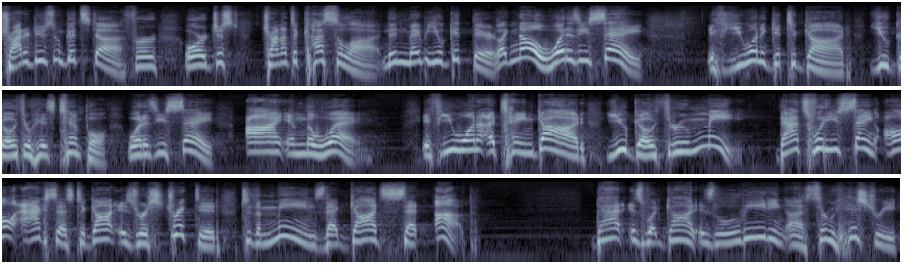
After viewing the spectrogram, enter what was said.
try to do some good stuff or, or just try not to cuss a lot. And then maybe you'll get there. Like, no, what does he say? If you want to get to God, you go through his temple. What does he say? I am the way. If you want to attain God, you go through me. That's what he's saying. All access to God is restricted to the means that God set up. That is what God is leading us through history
